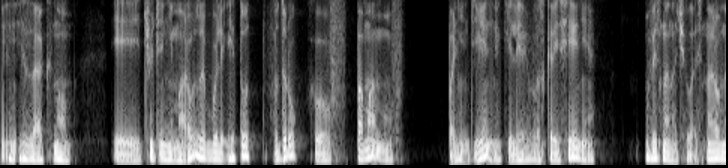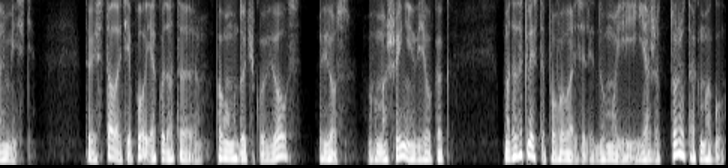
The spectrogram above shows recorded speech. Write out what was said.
и, и за окном. И чуть ли не морозы были. И тут вдруг, в, по-моему, в понедельник или воскресенье весна началась на ровном месте. То есть стало тепло, я куда-то, по-моему, дочку вез, вез в машине, видел, как мотоциклисты повылазили. Думаю, и я же тоже так могу.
